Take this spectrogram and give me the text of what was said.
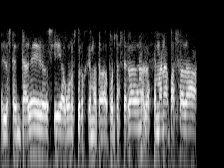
en los tentaderos y algunos toros que mataba a puerta cerrada. La semana pasada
